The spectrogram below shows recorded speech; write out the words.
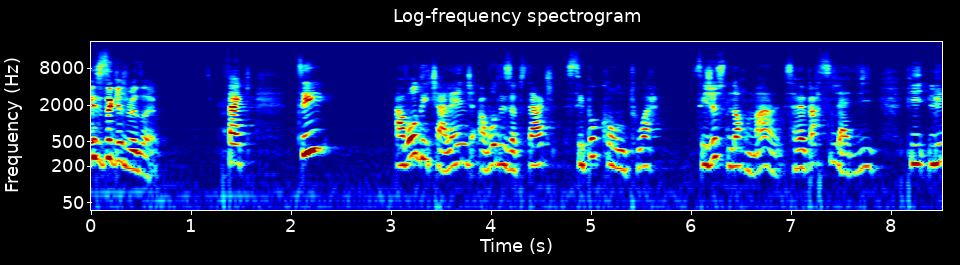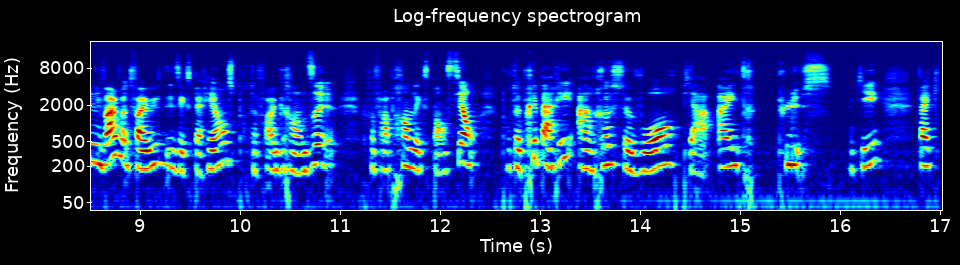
mais c'est ça que je veux dire. Fait que, tu sais, avoir des challenges, avoir des obstacles, c'est pas contre toi. C'est juste normal. Ça fait partie de la vie. Puis l'univers va te faire vivre des expériences pour te faire grandir, pour te faire prendre l'expansion, pour te préparer à recevoir puis à être plus. OK? Fait que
